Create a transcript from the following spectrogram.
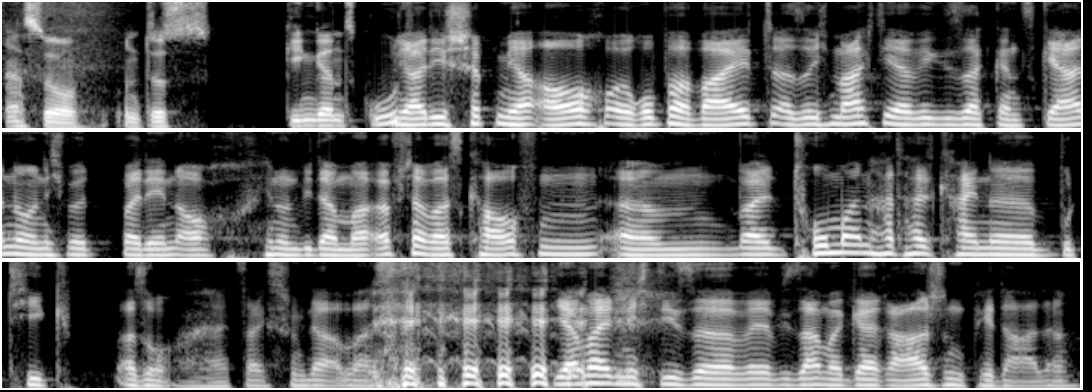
Ach so, und das ging ganz gut? Ja, die shippen ja auch europaweit. Also ich mag die ja, wie gesagt, ganz gerne und ich würde bei denen auch hin und wieder mal öfter was kaufen, ähm, weil Thomann hat halt keine Boutique also, jetzt sag ich schon wieder, aber die haben halt nicht diese, wie sagen wir, Garagenpedale.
